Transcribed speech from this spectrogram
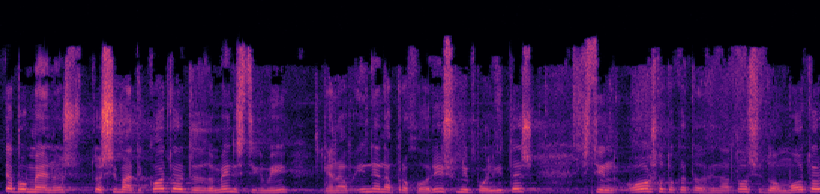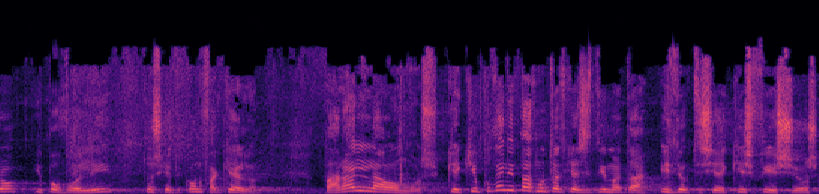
Επομένως, το σημαντικότερο τη δεδομένη στιγμή για να, είναι να προχωρήσουν οι πολίτες στην όσο το κατά δυνατόν συντομότερο υποβολή των σχετικών φακέλων. Παράλληλα όμως, και εκεί που δεν υπάρχουν τέτοια ζητήματα ιδιοκτησιακής φύσεως,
